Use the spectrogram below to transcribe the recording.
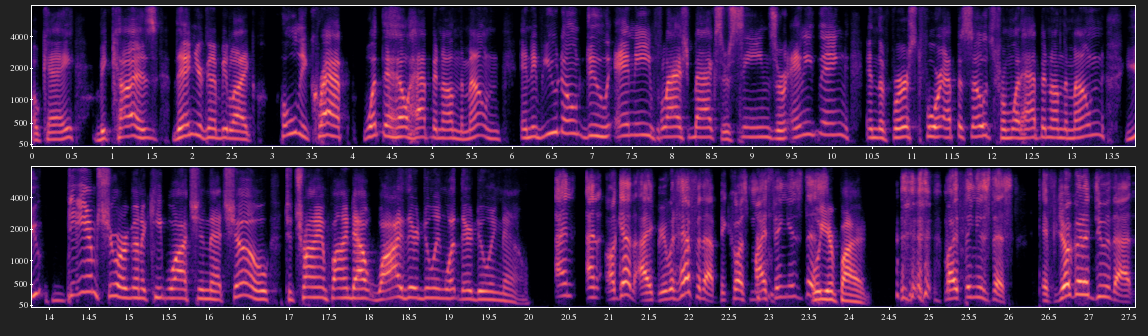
Okay. Because then you're going to be like, holy crap, what the hell happened on the mountain. And if you don't do any flashbacks or scenes or anything in the first four episodes from what happened on the mountain, you damn sure are going to keep watching that show to try and find out why they're doing what they're doing now. And and again, I agree with half of that because my thing is this. well, you're fired. my thing is this. If you're going to do that,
